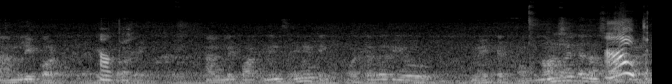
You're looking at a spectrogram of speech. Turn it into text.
family pot. Okay. Family pot means anything, whatever you make at home. Non-veg ಎಲ್ಲ ಆಯ್ತು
